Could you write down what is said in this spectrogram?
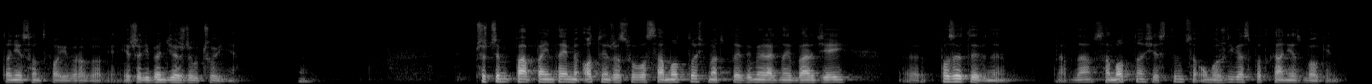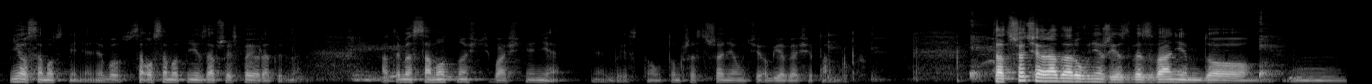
To nie są twoi wrogowie, jeżeli będziesz żył czujnie. Przy czym pamiętajmy o tym, że słowo samotność ma tutaj wymiar jak najbardziej E, pozytywny. Prawda? Samotność jest tym, co umożliwia spotkanie z Bogiem. Nie osamotnienie, nie? bo osamotnienie zawsze jest pejoratywne. Natomiast samotność właśnie nie. Jakby jest tą, tą przestrzenią, gdzie objawia się Pan Bóg. Ta trzecia rada również jest wezwaniem do, mm,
